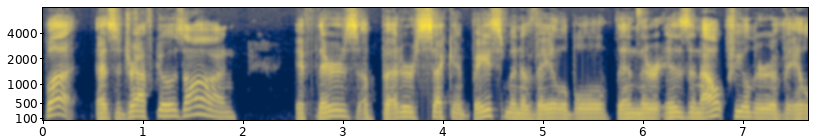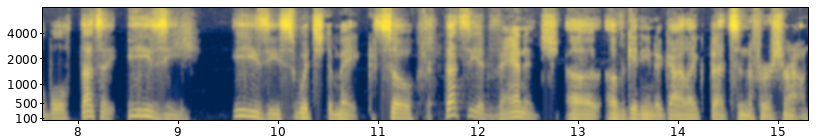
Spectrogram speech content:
But as the draft goes on, if there's a better second baseman available than there is an outfielder available, that's an easy, easy switch to make. So that's the advantage uh, of getting a guy like Betts in the first round.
